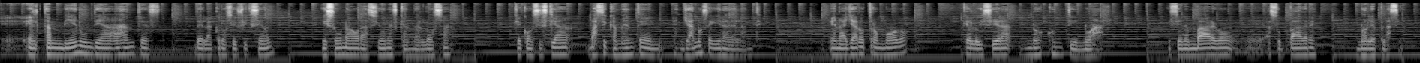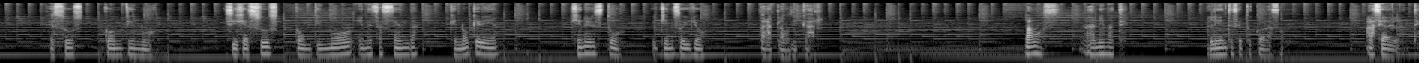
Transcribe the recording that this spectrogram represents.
eh, él también un día antes de la crucifixión hizo una oración escandalosa que consistía básicamente en, ya no seguir adelante, en hallar otro modo que lo hiciera no continuar. Y sin embargo, eh, a su padre no le plació. Jesús continuó. Si Jesús continuó en esa senda que no quería, ¿quién eres tú y quién soy yo para claudicar? Vamos, anímate, aliéntese tu corazón hacia adelante.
